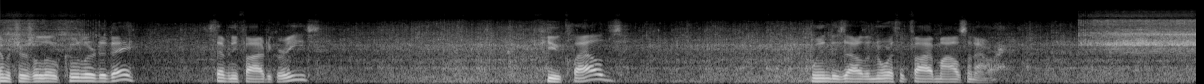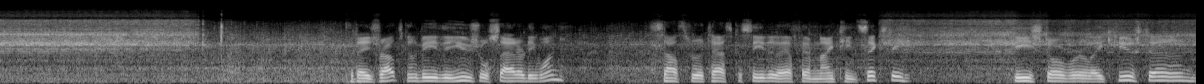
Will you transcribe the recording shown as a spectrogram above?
Temperature's a little cooler today, 75 degrees. Few clouds. Wind is out of the north at 5 miles an hour. Today's route's going to be the usual Saturday one. South through Atascocita to FM 1960. East over Lake Houston.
